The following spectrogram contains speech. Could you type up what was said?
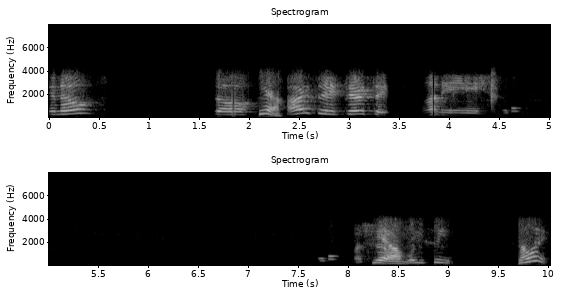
You know, so Yeah. I think they're thinking money. Yeah, well, you see, no, wait,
